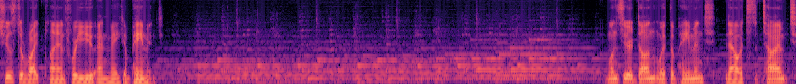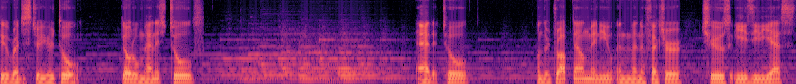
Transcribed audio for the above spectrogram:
Choose the right plan for you and make a payment. Once you're done with the payment, now it's the time to register your tool. Go to Manage Tools, Add a Tool, under drop-down menu in Manufacturer, choose EZDS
